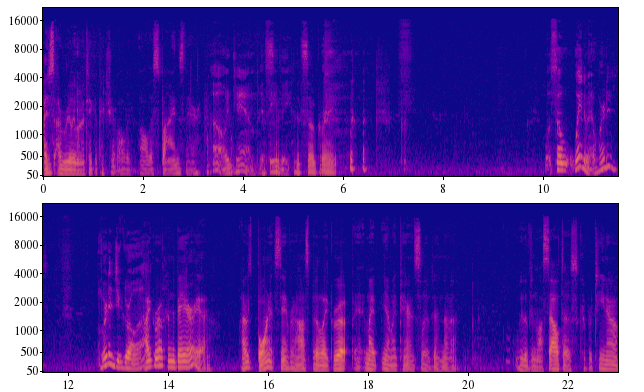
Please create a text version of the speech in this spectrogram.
I just, I really want to take a picture of all the all the spines there. oh, you can. It's easy. It's so great. Well, So wait a minute. Where did where did you grow up? I grew up in the Bay Area. I was born at Stanford Hospital. I grew up. My you know my parents lived in. Uh, we lived in Los Altos, Cupertino.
